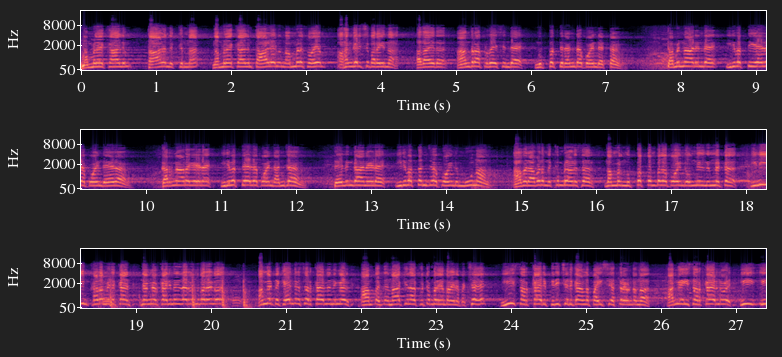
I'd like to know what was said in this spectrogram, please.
നമ്മളെക്കാളും താഴെ നിൽക്കുന്ന നമ്മളെക്കാളും താഴെ നമ്മൾ സ്വയം അഹങ്കരിച്ച് പറയുന്ന അതായത് ആന്ധ്രാപ്രദേശിന്റെ മുപ്പത്തിരണ്ട് പോയിന്റ് എട്ടാണ് തമിഴ്നാടിന്റെ ഇരുപത്തിയേഴ് പോയിന്റ് ഏഴാണ് കർണാടകയുടെ ഇരുപത്തിയേഴ് പോയിന്റ് അഞ്ചാണ് തെലങ്കാനയുടെ ഇരുപത്തഞ്ച് പോയിന്റ് മൂന്നാണ് അവരവിടെ നിൽക്കുമ്പോഴാണ് സാർ നമ്മൾ മുപ്പത്തൊമ്പത് പോയിന്റ് ഒന്നിൽ നിന്നിട്ട് ഇനിയും കടമെടുക്കാൻ ഞങ്ങൾക്ക് അനുമതി തരണമെന്ന് പറയുന്നത്? എന്നിട്ട് കേന്ദ്ര സർക്കാരിന് നിങ്ങൾ ആ, നാക്കി നാ കുറ്റം പറയാൻ പറയില്ല. പക്ഷേ ഈ സർക്കാർ പിരിച്ചെടുക്കാനുള്ള പൈസ എത്രയുണ്ടെന്ന് അങ്ങ് ഈ സർക്കാരിനോട് ഈ ഈ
